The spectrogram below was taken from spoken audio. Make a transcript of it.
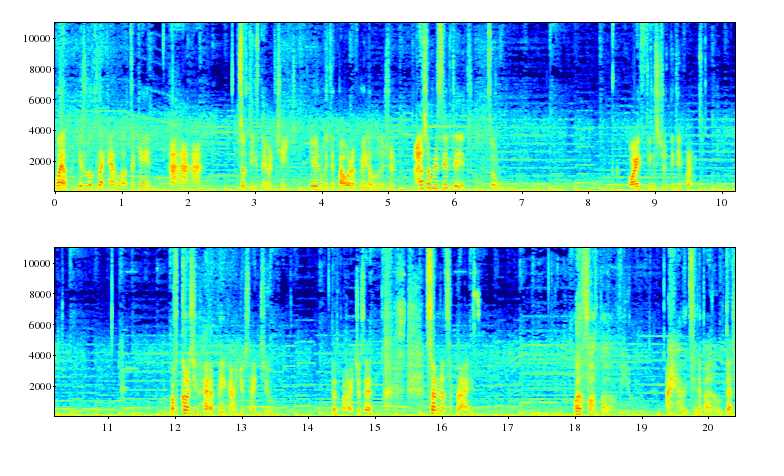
well, it looks like I lost again. Ha ha ha. Some things never change, even with the power of Mega Evolution. I also received it, so... Why things should be different? Of course you had a Mega on your side too. That's what I just said. so I'm not surprised. Well fought, both of you. I haven't seen a battle that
